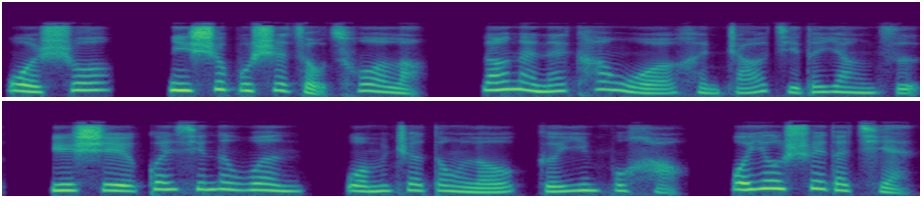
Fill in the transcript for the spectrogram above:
我说你是不是走错了？老奶奶看我很着急的样子，于是关心的问：我们这栋楼隔音不好，我又睡得浅，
